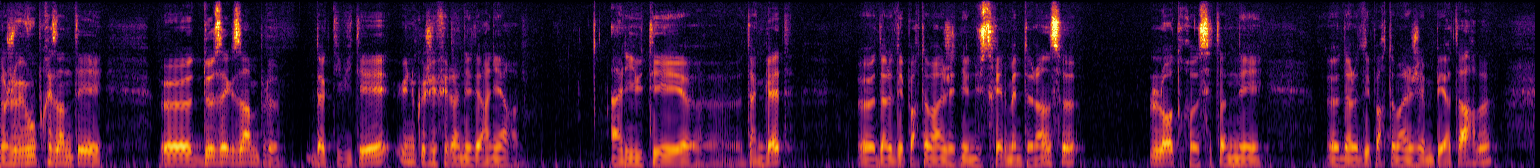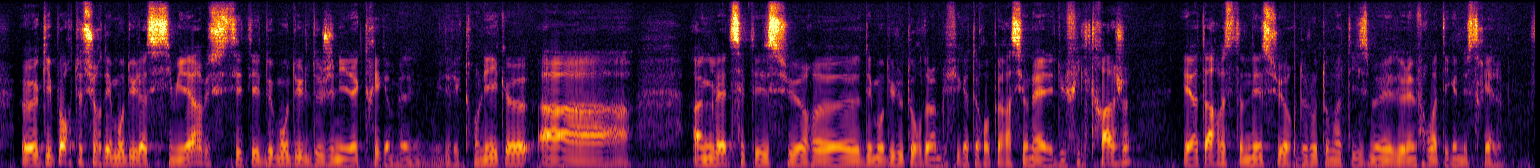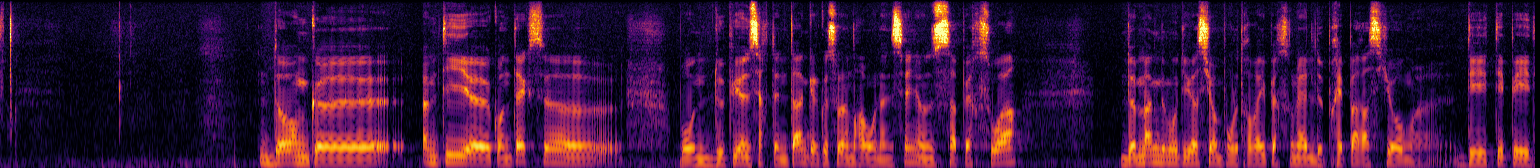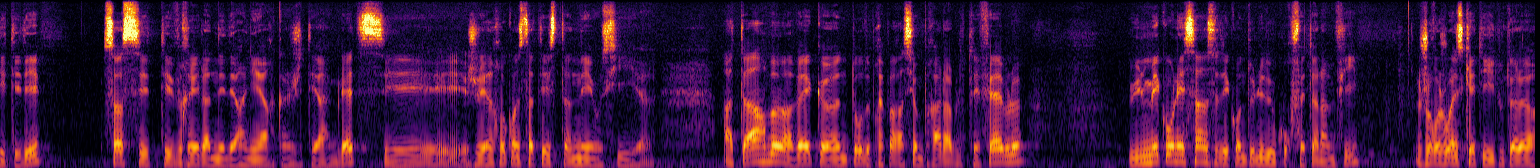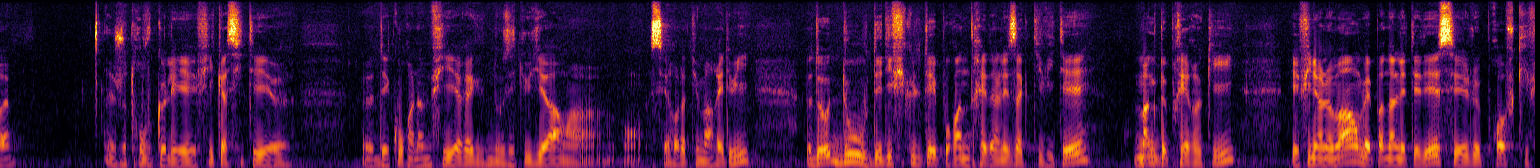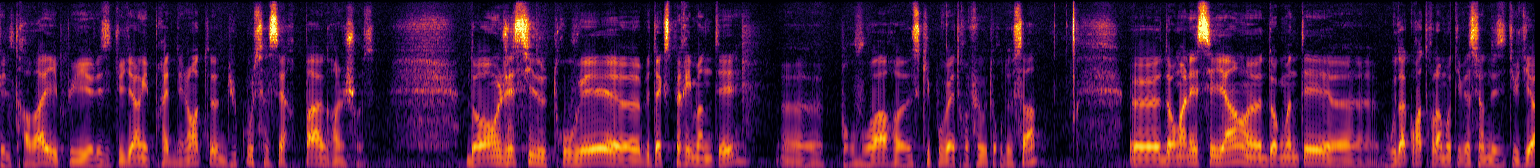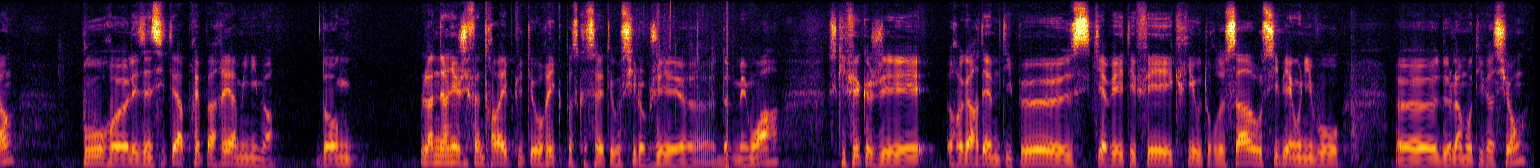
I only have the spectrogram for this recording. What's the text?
je vais vous présenter euh, deux exemples d'activités. Une que j'ai fait l'année dernière à l'IUT euh, d'Anglette, euh, dans le département ingénierie industrielle maintenance. L'autre cette année dans le département GMP à Tarbes, qui porte sur des modules assez similaires, puisque c'était deux modules de génie électrique, enfin oui, d'électronique. À Anglette, c'était sur des modules autour de l'amplificateur opérationnel et du filtrage et à Tarbes cette année sur de l'automatisme et de l'informatique industrielle. Donc, euh, un petit euh, contexte. Euh, bon, depuis un certain temps, quel que soit l'endroit où on enseigne, on s'aperçoit d'un manque de motivation pour le travail personnel de préparation des TP et des TD. Ça, c'était vrai l'année dernière quand j'étais à Anglette. J'ai reconstaté cette année aussi à Tarbes avec un taux de préparation préalable très faible, une méconnaissance des contenus de cours faits en amphi. Je rejoins ce qui a été dit tout à l'heure. Hein. Je trouve que l'efficacité euh, euh, des cours en amphi avec nos étudiants, euh, c'est relativement réduit. D'où des difficultés pour entrer dans les activités, manque de prérequis, et finalement, mais pendant les TD, c'est le prof qui fait le travail, et puis les étudiants, ils prennent des notes, du coup, ça ne sert pas à grand-chose. Donc j'essaie de trouver, d'expérimenter, pour voir ce qui pouvait être fait autour de ça. Euh, donc en essayant euh, d'augmenter euh, ou d'accroître la motivation des étudiants pour les inciter à préparer à minima. Donc l'an dernier j'ai fait un travail plus théorique parce que ça a été aussi l'objet d'un mémoire, ce qui fait que j'ai regardé un petit peu ce qui avait été fait et écrit autour de ça, aussi bien au niveau de la motivation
